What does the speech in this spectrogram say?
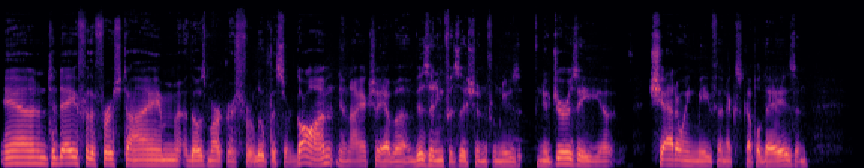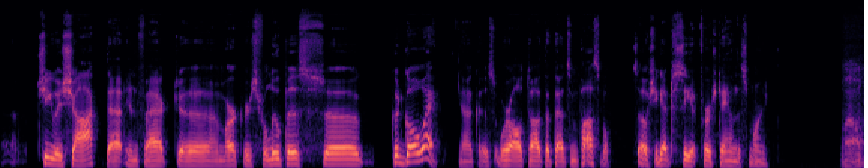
and today, for the first time, those markers for lupus are gone. And I actually have a visiting physician from New, New Jersey uh, shadowing me for the next couple days. And uh, she was shocked that, in fact, uh, markers for lupus uh, could go away because we're all taught that that's impossible. So she got to see it firsthand this morning. Wow.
